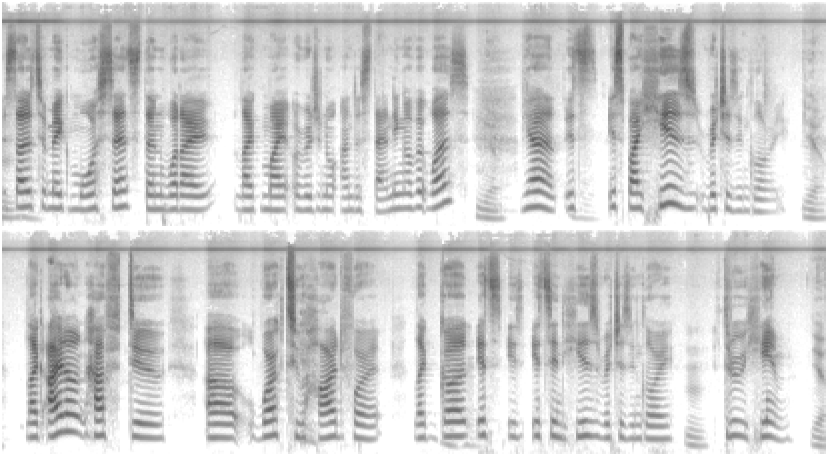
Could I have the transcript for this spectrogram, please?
It started to make more sense than what I like my original understanding of it was. Yeah. Yeah, it's it's by His riches and glory. Yeah. Like I don't have to uh, work too hard for it. Like God, it's it's, it's in His riches and glory Mm. through Him. Yeah.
